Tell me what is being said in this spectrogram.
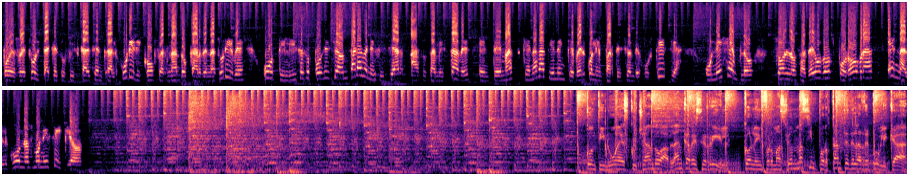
pues resulta que su fiscal central jurídico, Fernando Cárdenas Uribe, utiliza su posición para beneficiar a sus amistades en temas que nada tienen que ver con la impartición de justicia. Un ejemplo son los adeudos por obras en algunos municipios. Continúa escuchando a Blanca Becerril con la información más importante de la República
